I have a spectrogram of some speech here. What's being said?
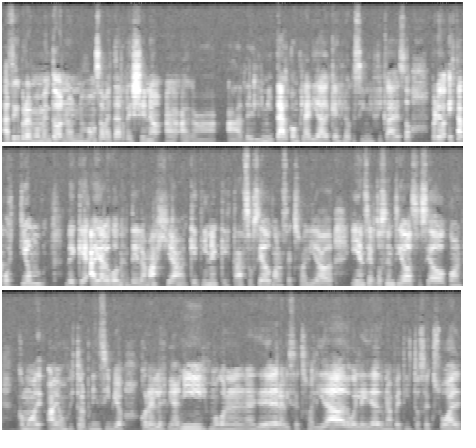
Así que por el momento no nos vamos a meter de lleno a, delimitar con claridad qué es lo que significa eso, pero esta cuestión de que hay algo de la magia que tiene que estar asociado con la sexualidad y en cierto sentido asociado con, como habíamos visto al principio, con el lesbianismo, con la idea de la bisexualidad o la idea de un apetito sexual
